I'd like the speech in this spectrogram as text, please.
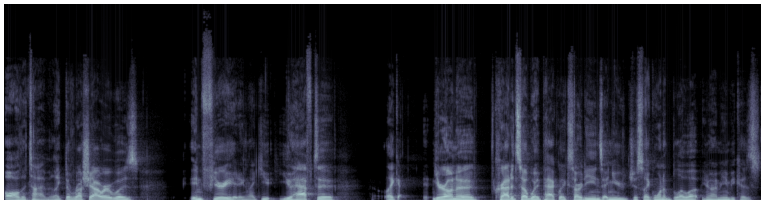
all the time. Like the rush hour was infuriating. Like you, you have to, like, you're on a crowded subway packed like sardines, and you just like want to blow up. You know what I mean? Because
